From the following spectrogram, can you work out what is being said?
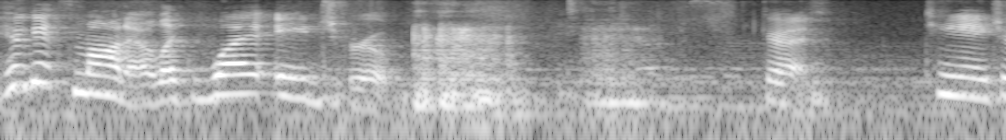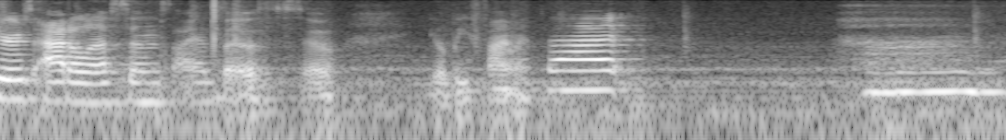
who gets mono? Like what age group? Good. Teenagers, adolescents, I have both, so you'll be fine with that. Um,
